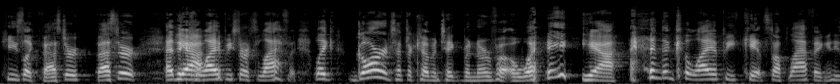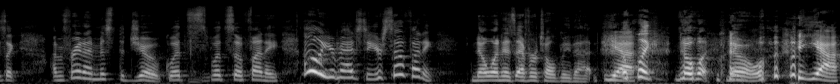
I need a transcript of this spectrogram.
he's like faster, faster, and then Yeah. Calliope starts laughing. Like guards have to come and take Minerva away. yeah. And then Calliope can't stop laughing, and he's like, "I'm afraid I missed the joke. What's what's so funny? Oh, Your Majesty, you're so funny. No one has ever told me that. Yeah. like no one. No. yeah.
